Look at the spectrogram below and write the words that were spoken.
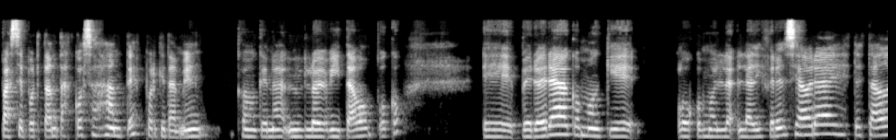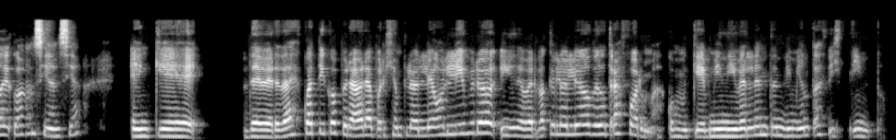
pasé por tantas cosas antes porque también como que lo evitaba un poco, eh, pero era como que, o como la, diferencia ahora es este estado de conciencia en que de verdad es cuático, pero ahora, por ejemplo, leo un libro y de verdad que lo leo de otra forma, como que mi nivel de entendimiento es distinto.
